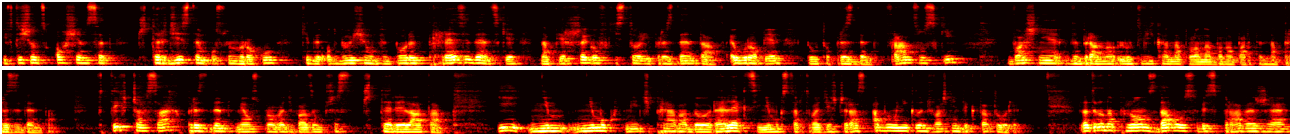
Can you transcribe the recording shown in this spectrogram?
i w 1848 roku, kiedy odbyły się wybory prezydenckie na pierwszego w historii prezydenta w Europie, był to prezydent francuski, właśnie wybrano Ludwika Napoleona Bonaparte na prezydenta. W tych czasach prezydent miał sprawować władzę przez 4 lata i nie, nie mógł mieć prawa do reelekcji, nie mógł startować jeszcze raz, aby uniknąć właśnie dyktatury. Dlatego Napoleon zdawał sobie sprawę, że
